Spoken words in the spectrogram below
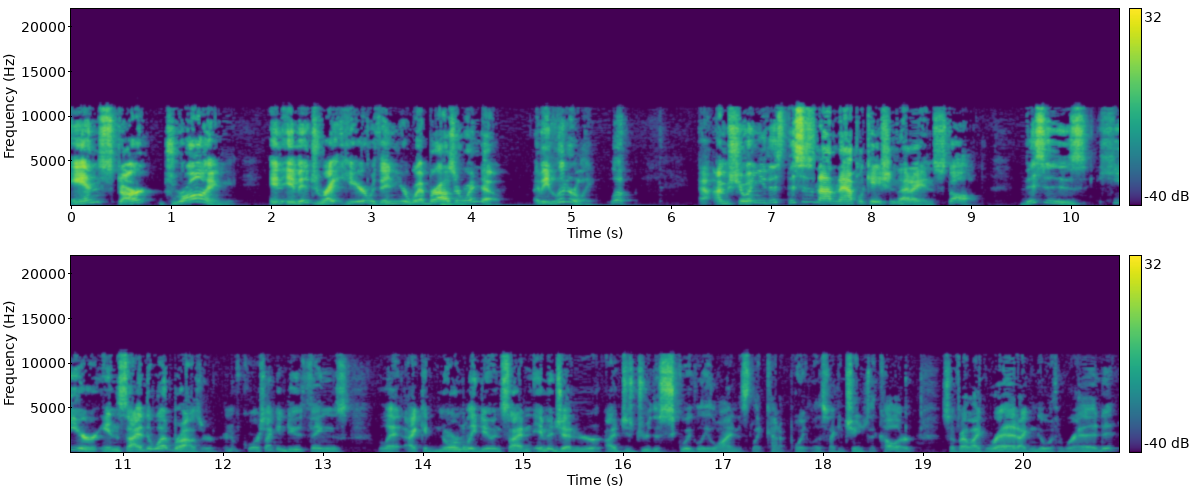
and start drawing an image right here within your web browser window. I mean, literally, look, I'm showing you this. This is not an application that I installed. This is here inside the web browser. And of course, I can do things that I could normally do inside an image editor. I just drew the squiggly line. It's like kind of pointless. I can change the color. So if I like red, I can go with red.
